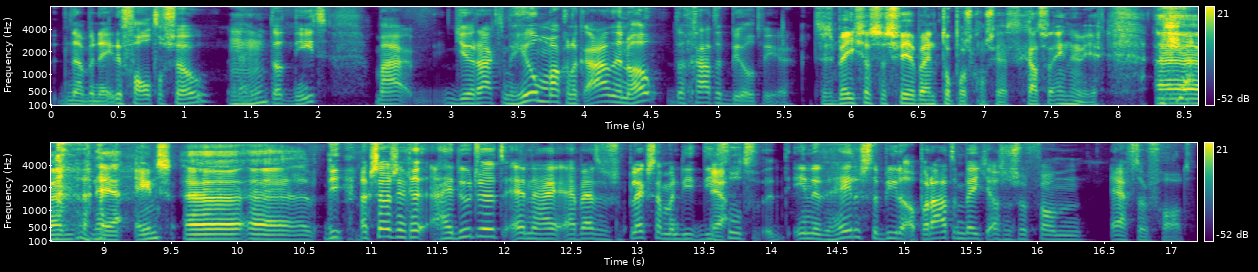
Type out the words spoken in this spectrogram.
naar beneden valt of zo. Mhm. Dat niet. Maar je raakt hem heel makkelijk aan en oh, dan gaat het beeld weer. Het is een beetje als de sfeer bij een toppersconcert. Het gaat van een en weer. Ehm nou ja, eens. Eh, eh, Die, ik zo zeggen, hij doet het en hij, hij blijft op zijn plek staan, maar die, die Ja. voelt in het hele stabiele apparaat een beetje als een soort van afterthought.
